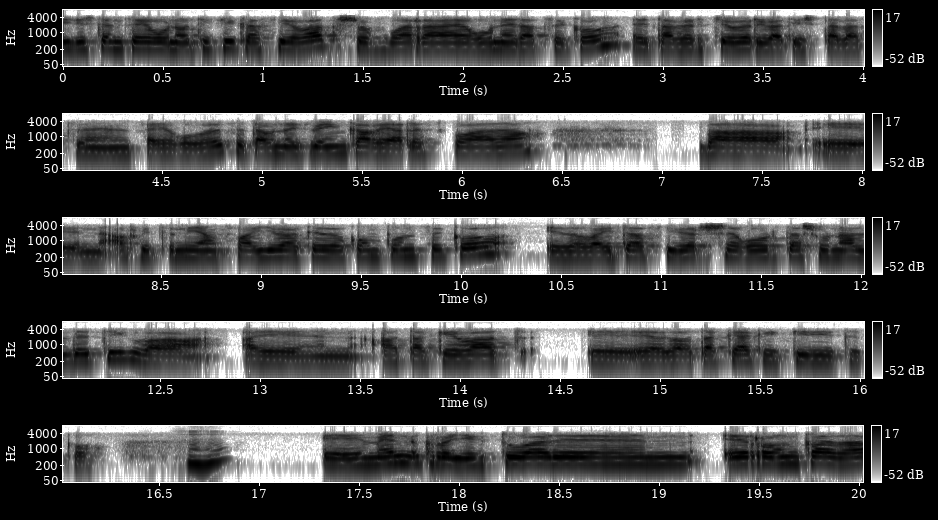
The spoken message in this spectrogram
iristen zaigu notifikazio bat, softwarea eguneratzeko, eta bertxo berri bat instalatzen zaigu, ez? Eta honaiz behinka beharrezkoa da, ba, en, aurkitzen dian faioak edo konpontzeko, edo baita zibersegurtasun aldetik, ba, en, atake bat, e, edo atakeak ekiditeko. Mhm. E, hemen proiektuaren erronka da,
